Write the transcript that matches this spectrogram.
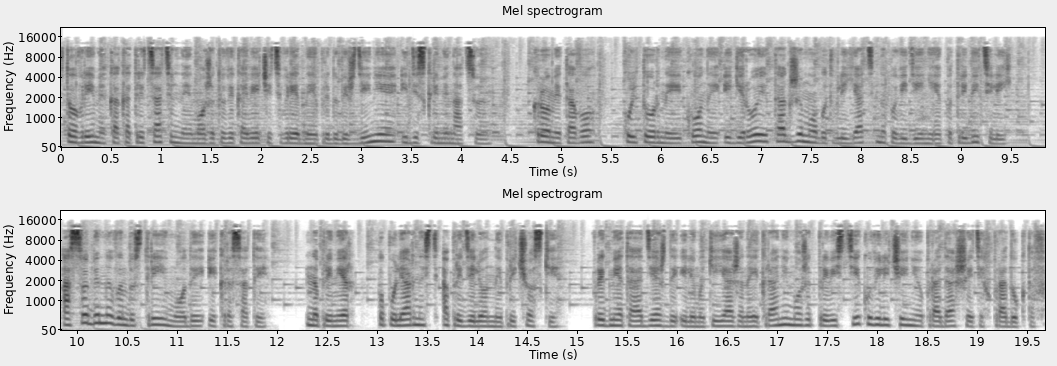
в то время как отрицательное может увековечить вредные предубеждения и дискриминацию. Кроме того, культурные иконы и герои также могут влиять на поведение потребителей, особенно в индустрии моды и красоты. Например, популярность определенной прически, предмета одежды или макияжа на экране может привести к увеличению продаж этих продуктов.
